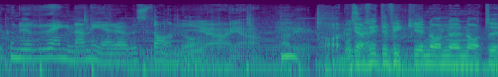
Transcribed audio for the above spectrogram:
Det kunde regna ner över stan då. Ja, ja. ja, det. Ja, du kanske inte fick eh, någon, eh, något eh,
